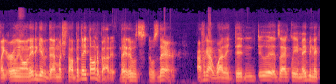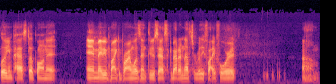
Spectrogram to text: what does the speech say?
Like early on, they didn't give it that much thought, but they thought about it. They, it was it was there. I forgot why they didn't do it exactly. Maybe Nickelodeon passed up on it, and maybe Mike Bryan wasn't enthusiastic about enough to really fight for it. Um,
